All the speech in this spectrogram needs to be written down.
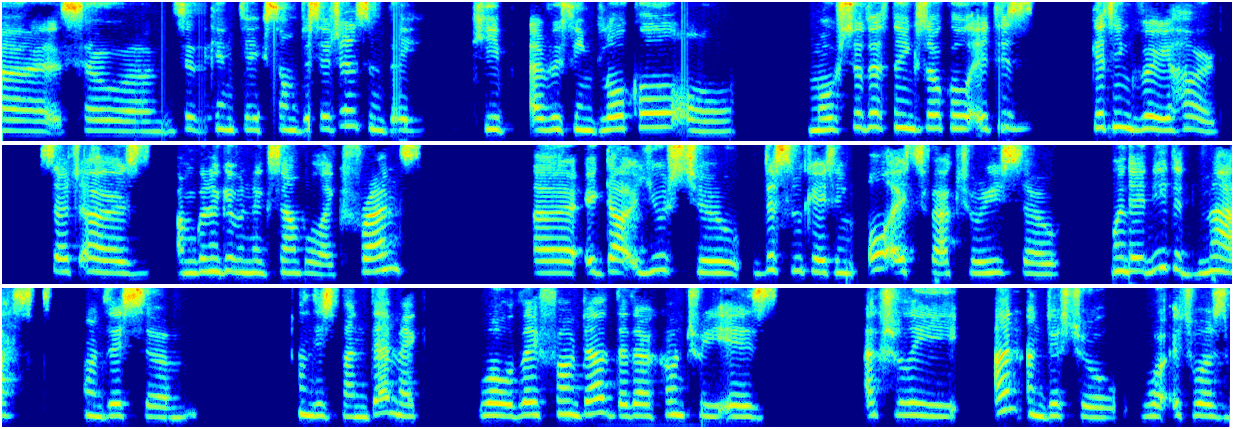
uh, so um, so they can take some decisions and they keep everything local or most of the things local. It is getting very hard. Such as I'm gonna give an example like France uh, it got used to dislocating all its factories. So when they needed masks on this um, on this pandemic, well, they found out that their country is actually an industrial. Well, it was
